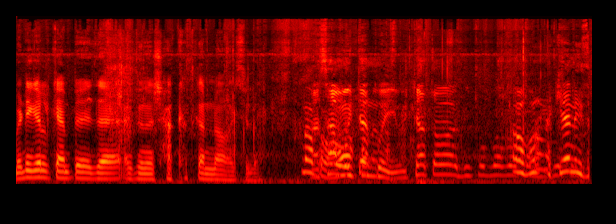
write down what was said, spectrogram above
মেডিকেল ক্যাম্পে যে একজনের সাক্ষাৎকার নেওয়া হয়েছিল। আচ্ছা ওইটা কই? ওইটা তো দীপক বাবু আমার ফোনটা কে নিছে?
